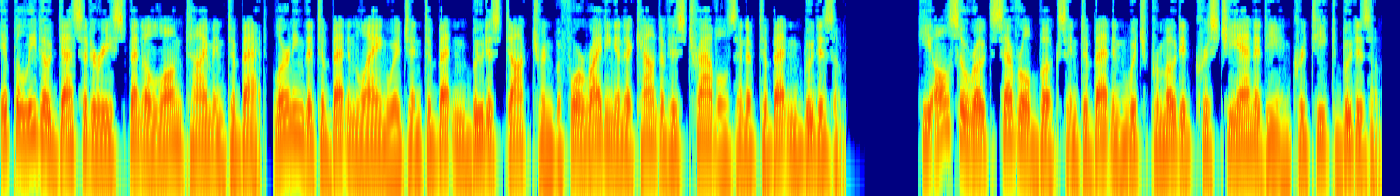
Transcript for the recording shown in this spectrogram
Ippolito Desideri spent a long time in Tibet, learning the Tibetan language and Tibetan Buddhist doctrine before writing an account of his travels and of Tibetan Buddhism. He also wrote several books in Tibetan which promoted Christianity and critiqued Buddhism.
